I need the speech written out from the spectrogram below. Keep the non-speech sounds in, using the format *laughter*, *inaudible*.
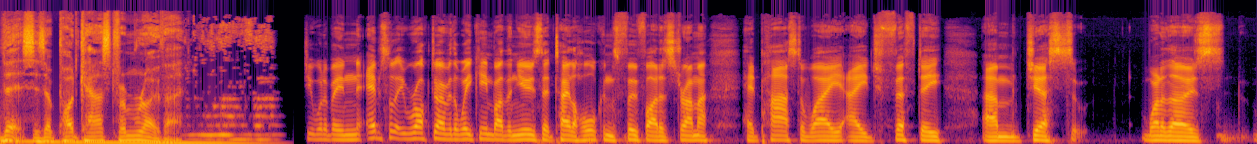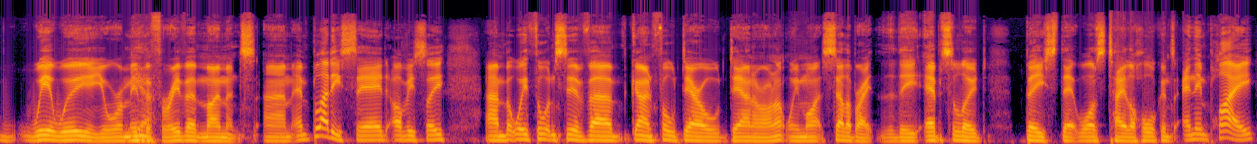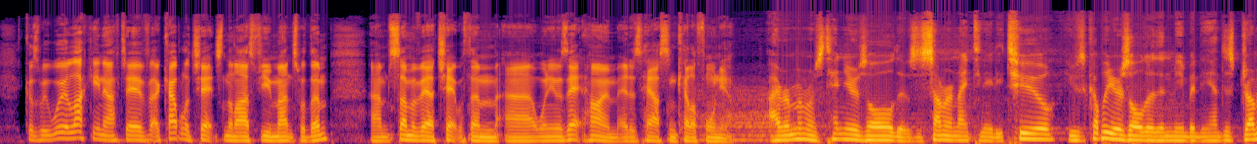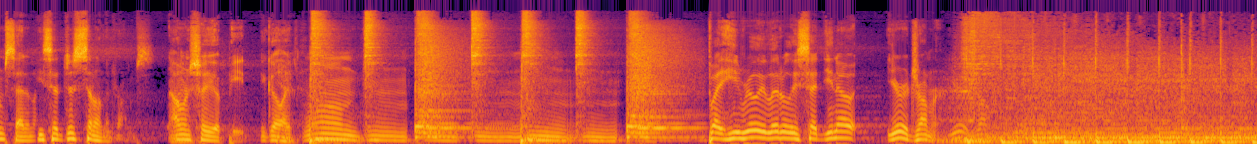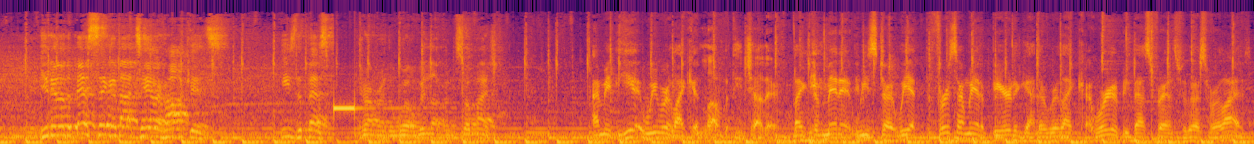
This is a podcast from Rover. She would have been absolutely rocked over the weekend by the news that Taylor Hawkins, Foo Fighters drummer, had passed away age 50. Um, just one of those where were you? You'll remember Yeah. forever moments. Um, and bloody sad, obviously. Um, but we thought instead of uh, going full Daryl Downer on it, we might celebrate the, the absolute beast that was Taylor Hawkins and then play, because we were lucky enough to have a couple of chats in the last few months with him. Um, some of our chat with him uh, when he was at home at his house in California. I remember I was 10 years old. It was the summer of 1982. He was a couple of years older than me, but he had this drum set. And he said, just sit on the drums. I want to show you a beat. You go like, one, mm, mm, mm, mm, mm. but he really literally said, you know, you're a drummer. You're a drummer. You know, the best thing about Taylor Hawkins, he's the best drummer in the world. We love him so much. I mean, he, we were like in love with each other. Like the minute we start, we had the first time we had a beer together, we're like, we're gonna be best friends for the rest of our lives.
